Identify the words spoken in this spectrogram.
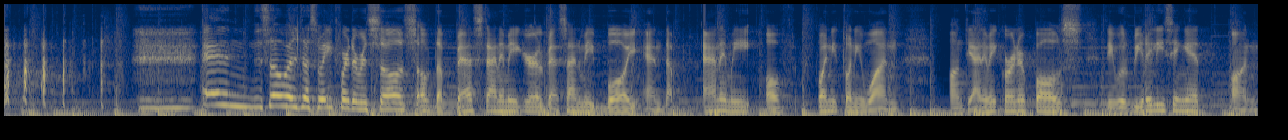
and so we'll just wait for the results of the best anime girl, best anime boy, and the anime of 2021 on the Anime Corner polls. They will be releasing it on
